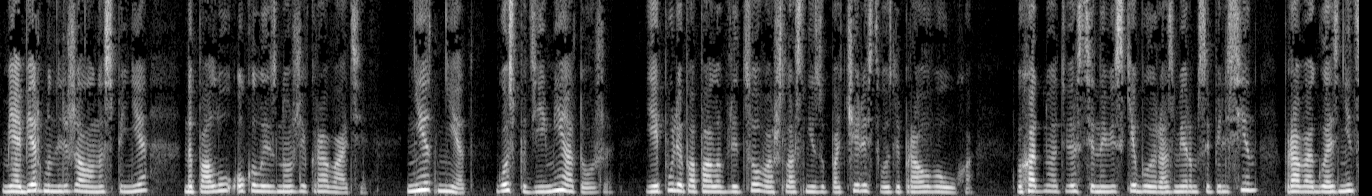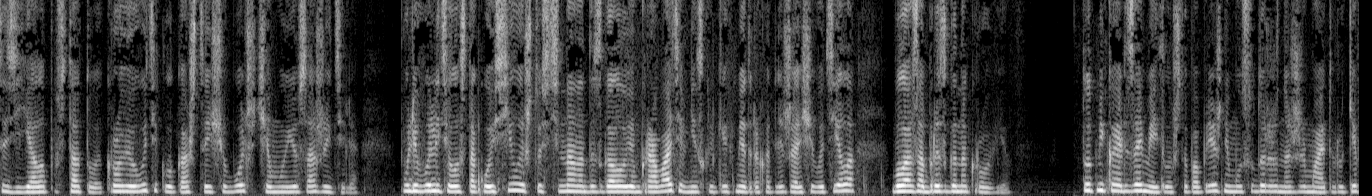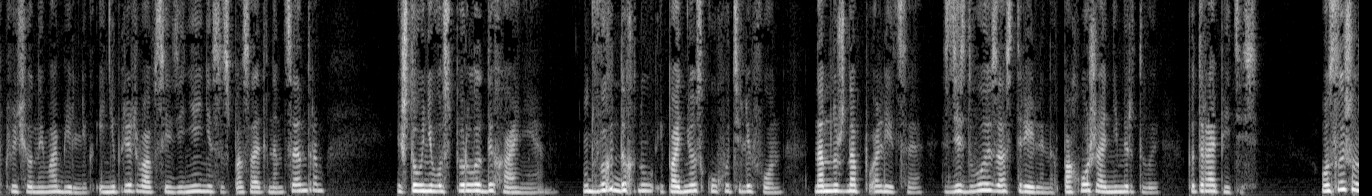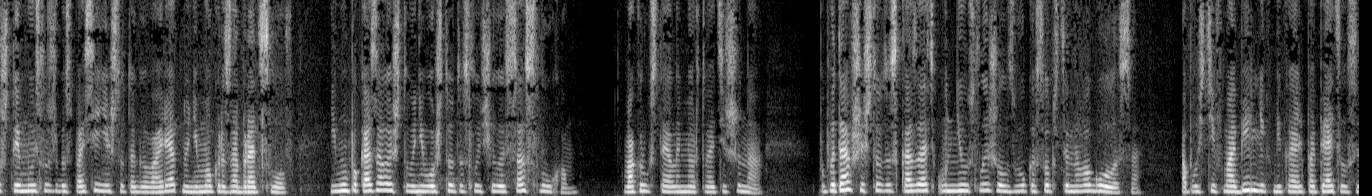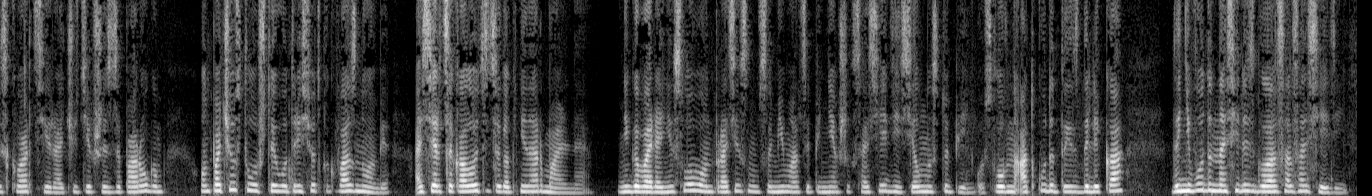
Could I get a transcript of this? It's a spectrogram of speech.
Мия Бергман лежала на спине, на полу, около изножья кровати. «Нет, нет! Господи, и Мия тоже!» Ей пуля попала в лицо, вошла снизу под челюсть возле правого уха. Выходное отверстие на виске было размером с апельсин, правая глазница зияла пустотой. Крови вытекло, кажется, еще больше, чем у ее сожителя. Пуля вылетела с такой силой, что стена над изголовьем кровати в нескольких метрах от лежащего тела была забрызгана кровью. Тут Микаэль заметил, что по-прежнему судорожно сжимает в руке включенный мобильник и не прервав соединение со спасательным центром, и что у него сперло дыхание. Он выдохнул и поднес к уху телефон. «Нам нужна полиция. Здесь двое застреленных. Похоже, они мертвы. Поторопитесь». Он слышал, что ему из службы спасения что-то говорят, но не мог разобрать слов. Ему показалось, что у него что-то случилось со слухом. Вокруг стояла мертвая тишина. Попытавшись что-то сказать, он не услышал звука собственного голоса. Опустив мобильник, Микаэль попятился из квартиры. Очутившись за порогом, он почувствовал, что его трясет как в ознобе, а сердце колотится как ненормальное. Не говоря ни слова, он протиснулся мимо оцепеневших соседей и сел на ступеньку, словно откуда-то издалека до него доносились голоса соседей.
